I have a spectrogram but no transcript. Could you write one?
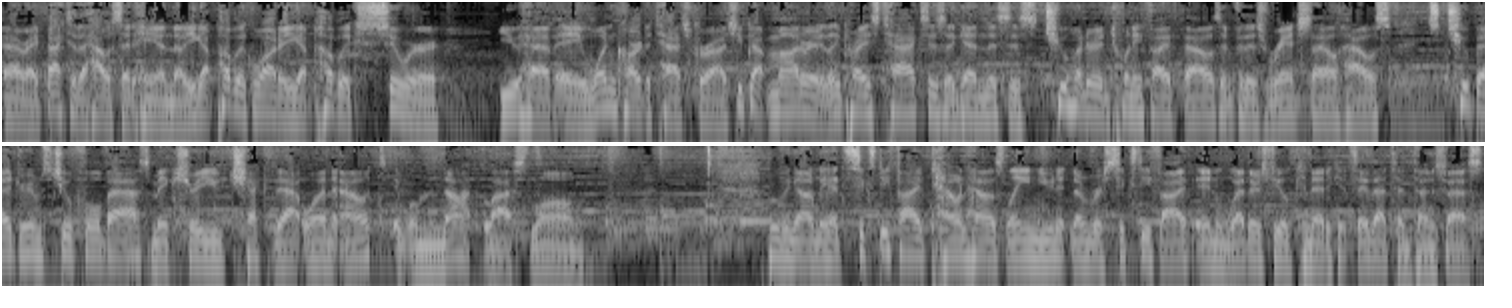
All right, back to the house at hand though. You got public water, you got public sewer, you have a one car detached garage. You've got moderately priced taxes. Again, this is 225,000 for this ranch style house. It's two bedrooms, two full baths. Make sure you check that one out. It will not last long. Moving on, we had 65 Townhouse Lane, unit number 65 in Wethersfield, Connecticut. Say that 10 times fast.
